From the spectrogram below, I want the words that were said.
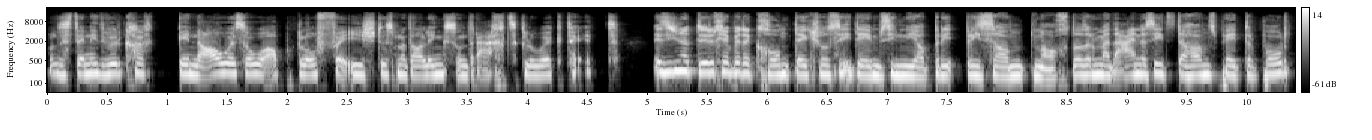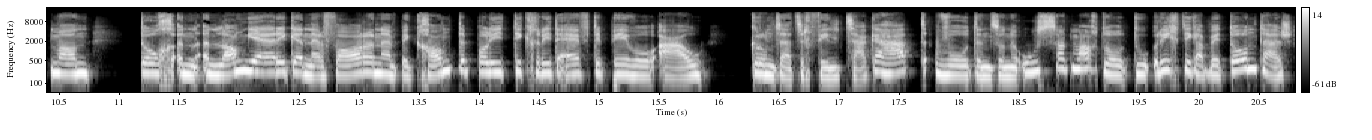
und es dann nicht wirklich genau so abgelaufen ist, dass man da links und rechts geschaut hat. Es ist natürlich eben der Kontext, was in dem Sinne ja brisant macht. Oder man hat einerseits den Hans-Peter Portmann, doch ein, ein langjähriger, erfahrener, bekannter Politiker in der FDP, der auch grundsätzlich viel zu sagen hat, wo dann so eine Aussage macht, wo du richtig auch betont hast.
